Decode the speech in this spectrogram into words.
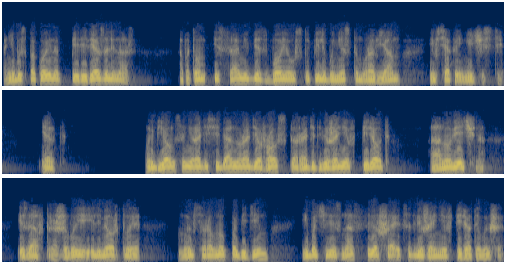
Они бы спокойно перерезали нас, а потом и сами без боя уступили бы место муравьям и всякой нечисти. Нет. Мы бьемся не ради себя, но ради роста, ради движения вперед, а оно вечно. И завтра, живые или мертвые, мы все равно победим, ибо через нас совершается движение вперед и выше.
